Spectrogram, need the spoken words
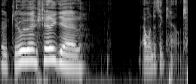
We're doing this shit again. That one doesn't count.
